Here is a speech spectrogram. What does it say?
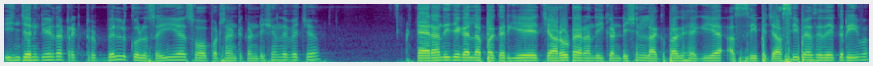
ਇੰਜਨ ਗੇਅਰ ਦਾ ਟਰੈਕਟਰ ਬਿਲਕੁਲ ਸਹੀ ਹੈ 100% ਕੰਡੀਸ਼ਨ ਦੇ ਵਿੱਚ। ਟਾਇਰਾਂ ਦੀ ਜੇ ਗੱਲ ਆਪਾਂ ਕਰੀਏ, ਚਾਰੋਂ ਟਾਇਰਾਂ ਦੀ ਕੰਡੀਸ਼ਨ ਲਗਭਗ ਹੈਗੀ ਆ 80 85 ਪੈਸੇ ਦੇ ਕਰੀਬ।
